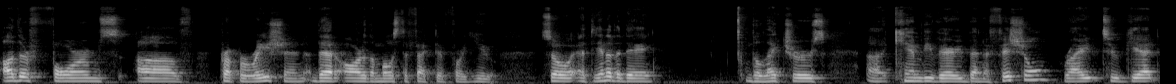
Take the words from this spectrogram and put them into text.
other forms of preparation that are the most effective for you. So at the end of the day, the lectures uh, can be very beneficial, right? To get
